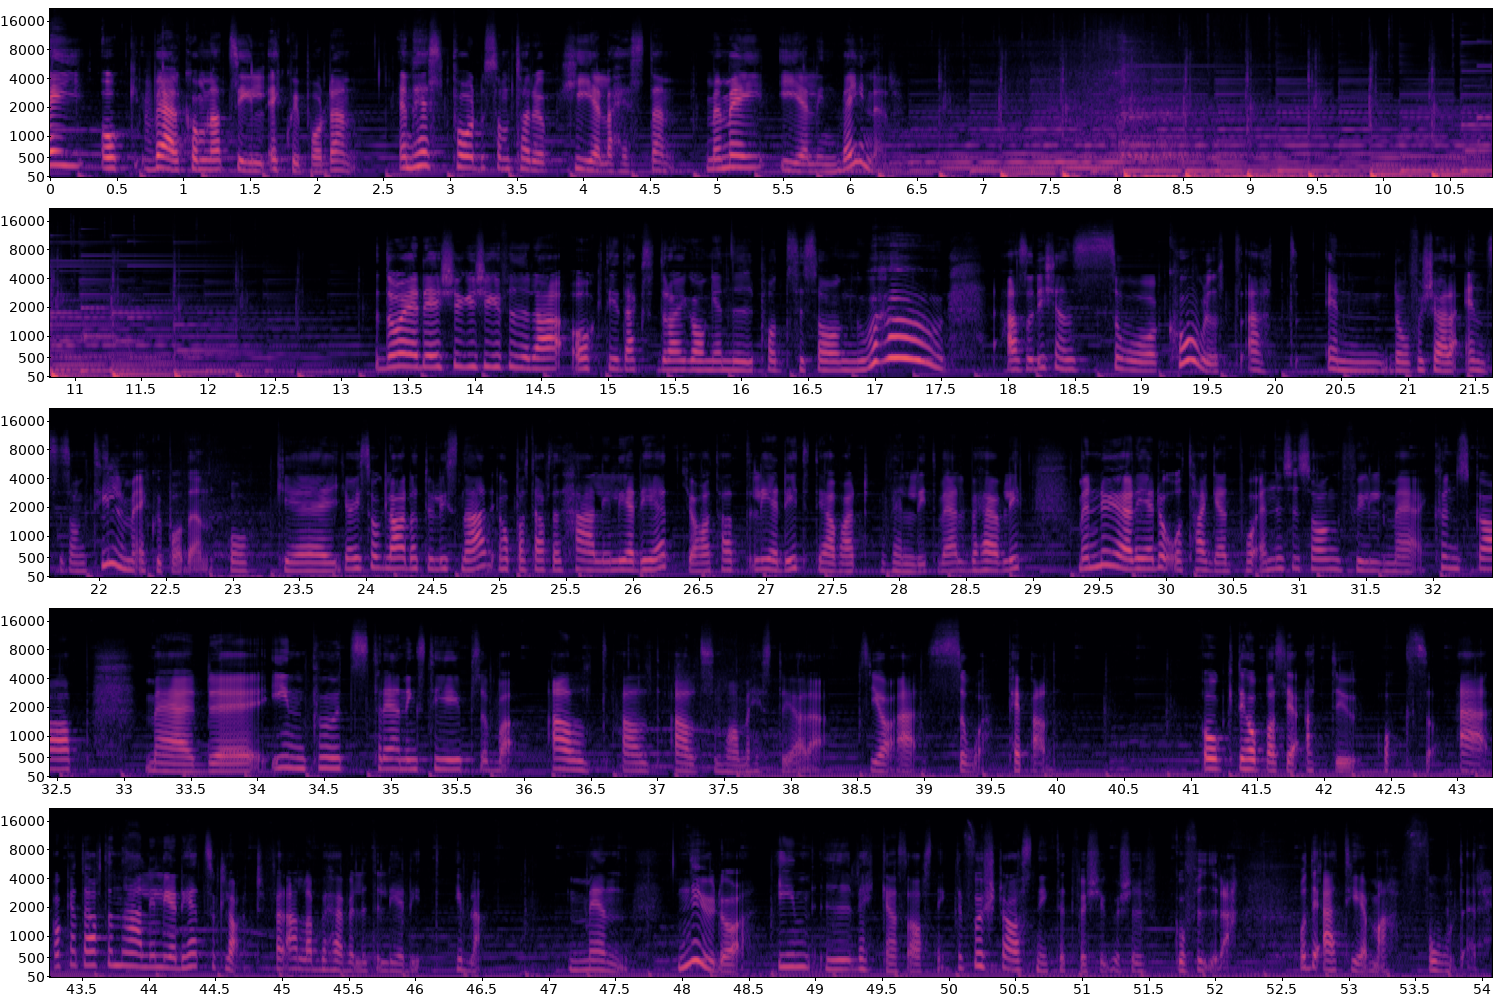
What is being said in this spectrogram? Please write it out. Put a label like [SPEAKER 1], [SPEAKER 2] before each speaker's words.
[SPEAKER 1] Hej och välkomna till Equipodden, en hästpodd som tar upp hela hästen med mig Elin Weiner. Då är det 2024 och det är dags att dra igång en ny poddsäsong. Woohoo! Alltså det känns så coolt att ändå få köra en säsong till med Equipodden. Och eh, jag är så glad att du lyssnar. Jag hoppas du har haft en härlig ledighet. Jag har tagit ledigt. Det har varit väldigt välbehövligt. Men nu är jag redo och taggad på en ny säsong fylld med kunskap, med eh, inputs, träningstips och bara allt, allt, allt som har med häst att göra. Så jag är så peppad. Och det hoppas jag att du också är. Och att du har haft en härlig ledighet såklart, för alla behöver lite ledigt ibland. Men nu då, in i veckans avsnitt, det första avsnittet för 2024. Och det är tema foder.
